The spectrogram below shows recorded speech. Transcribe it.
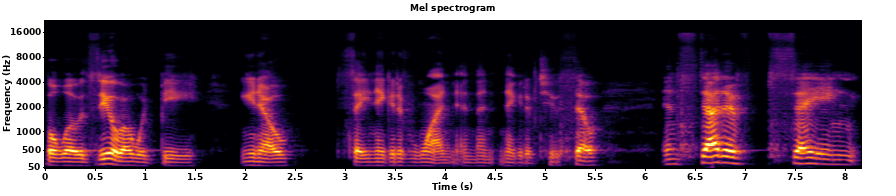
below zero would be, you know, say negative 1 and then negative 2. So instead of saying,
